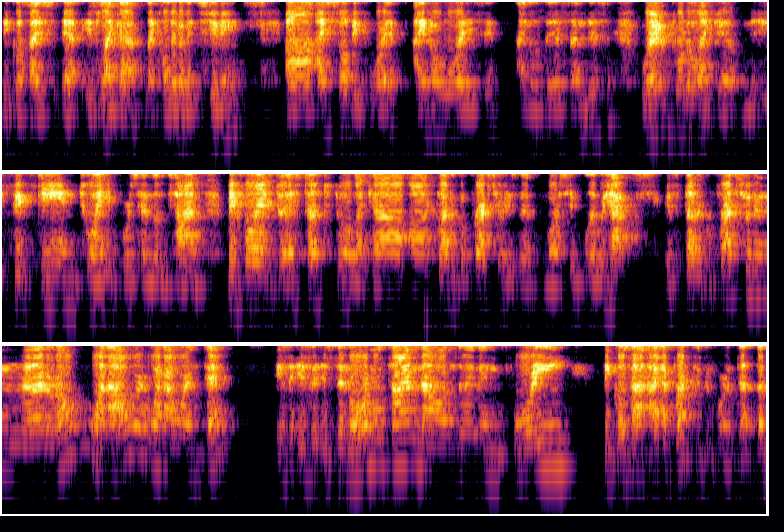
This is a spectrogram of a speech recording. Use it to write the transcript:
because I it's like a like a little bit cheating. Uh, I saw before it. I know where is it. I know this and this. We're improving like a 15, 20 percent on time before I, do, I start to do like a, a clavicle fracture. Is it more simple? We have it's clavicle fracture in I don't know one hour, one hour and ten. Is is is the normal time now? I'm doing in 40 because I, I practiced before. That, that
